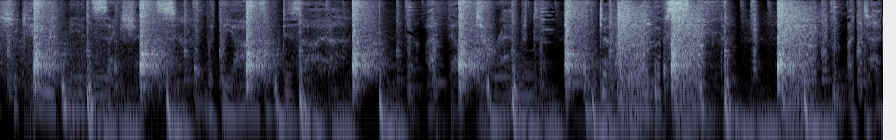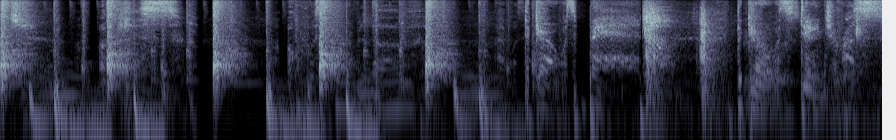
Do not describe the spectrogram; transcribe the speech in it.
She girl was dangerous.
